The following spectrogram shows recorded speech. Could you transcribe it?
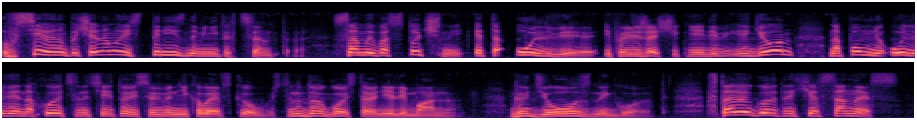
В Северном Причерноморье есть три знаменитых центра. Самый восточный – это Ольвия и прилежащий к ней регион. Напомню, Ольвия находится на территории современной Николаевской области, на другой стороне Лимана. Грандиозный город. Второй город – это Херсонес –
